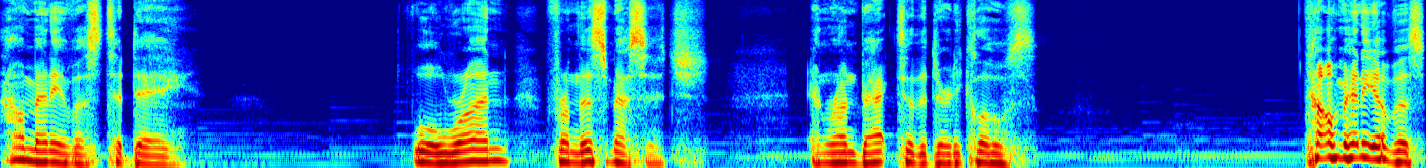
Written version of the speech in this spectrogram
How many of us today will run from this message and run back to the dirty clothes? How many of us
